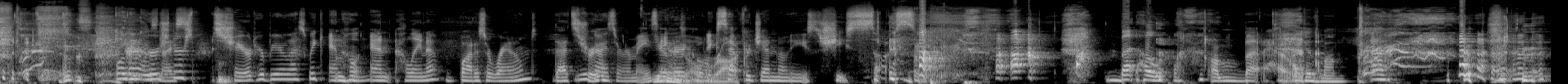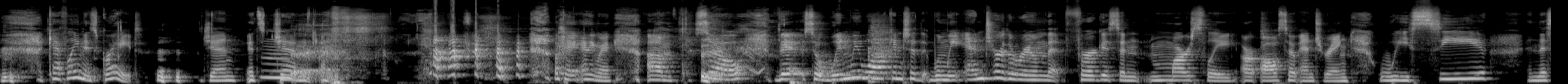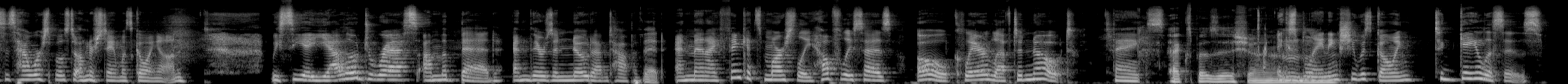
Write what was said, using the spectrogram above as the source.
Well, that was Kirshner nice. shared her beer last week, and Hel- Mhm. and Helena bought us around. That's true. you true. guys are amazing. You guys Very all Except rock. for Jen Moniz, she sucks. Butthole. Um, but I how? just mom. Kathleen is great. Jen. It's Jen. okay. Anyway, um, so the so when we walk into the, when we enter the room that Fergus and Marsley are also entering, we see, and this is how we're supposed to understand what's going on. We see a yellow dress on the bed, and there's a note on top of it. And then I think it's Marsley helpfully says, "Oh, Claire left a note." Thanks. Exposition. explaining she was going to Geillis's.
